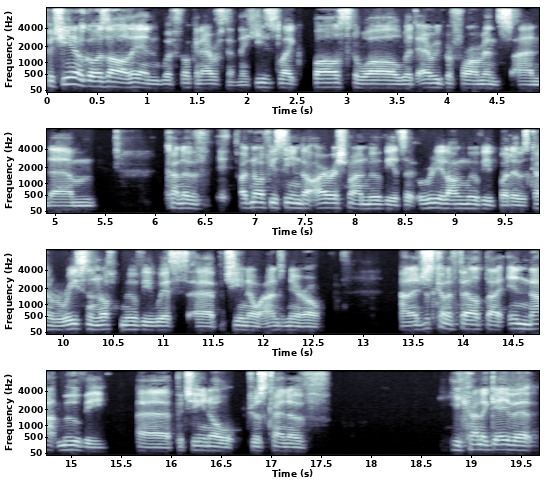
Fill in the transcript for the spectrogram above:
Pacino goes all in with fucking everything. Like he's like balls to the wall with every performance, and um, kind of I don't know if you've seen the Irishman movie. It's a really long movie, but it was kind of a recent enough movie with uh, Pacino and De Niro, and I just kind of felt that in that movie, uh, Pacino just kind of he kind of gave it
